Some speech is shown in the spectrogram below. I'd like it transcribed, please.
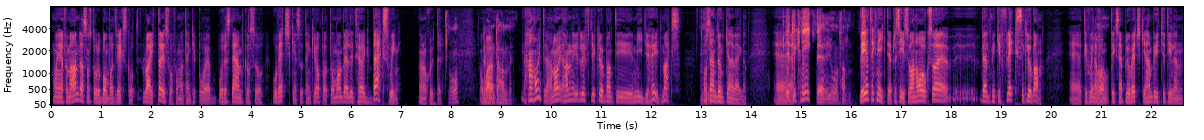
man jämför med andra som står och bombar direktskott, rightare i så fall, om man tänker på både Stamkos och Ovechkin, så tänker jag på att de har en väldigt hög backswing när de skjuter. Ja. Och bara, har inte han med. Han har inte det. Han, har, han lyfter ju klubban till midjehöjd max. Mm. Och sen dunkar han iväg den. Eh, det är teknik det, Jonathan. Det är teknik det, precis. Och han har också eh, väldigt mycket flex i klubban. Eh, till skillnad ja. från till exempel Ovechkin, han byter ju till en,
